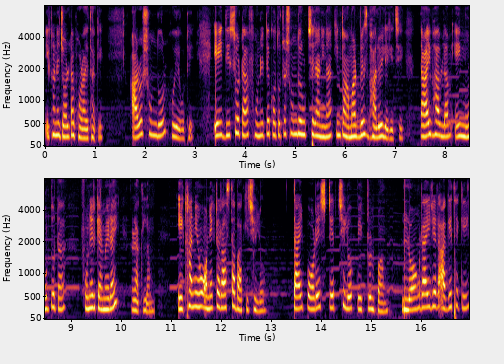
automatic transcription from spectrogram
এখানে জলটা ভরায় থাকে, আরও সুন্দর হয়ে ওঠে। এই দৃশ্যটা ফোনেতে কতটা সুন্দর উঠছে জানি না, কিন্তু আমার বেশ ভালোই লেগেছে। তাই ভাবলাম এই মুহূর্তটা ফোনের ক্যামেরায় রাখলাম। এখানেও অনেকটা রাস্তা বাকি ছিল। তাই পরের স্টেপ ছিল পেট্রোল পাম্প লং রাইডের আগে থেকেই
